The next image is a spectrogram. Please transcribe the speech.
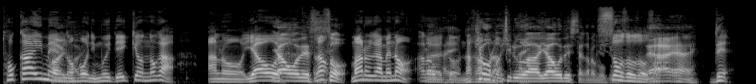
都会麺の方に向いていきょんのが、あの、八尾。八尾です。のそう。丸亀の、あの、えっ、と、今中村。日の昼は八尾でしたから、僕。そうそうそうそう。はいはい。で、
